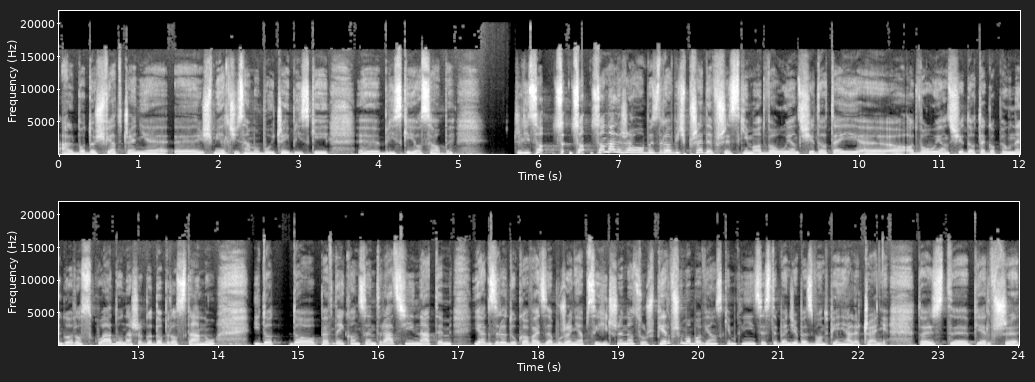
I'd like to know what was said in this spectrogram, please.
albo doświadczenie y, śmierci samobójczej samobójczej bliskiej, e, bliskiej osoby. Czyli co, co, co należałoby zrobić przede wszystkim, odwołując się, do tej, e, odwołując się do tego pełnego rozkładu naszego dobrostanu i do, do pewnej koncentracji na tym, jak zredukować zaburzenia psychiczne? No cóż, pierwszym obowiązkiem klinicysty będzie bez wątpienia leczenie. To jest e, pierwszy,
